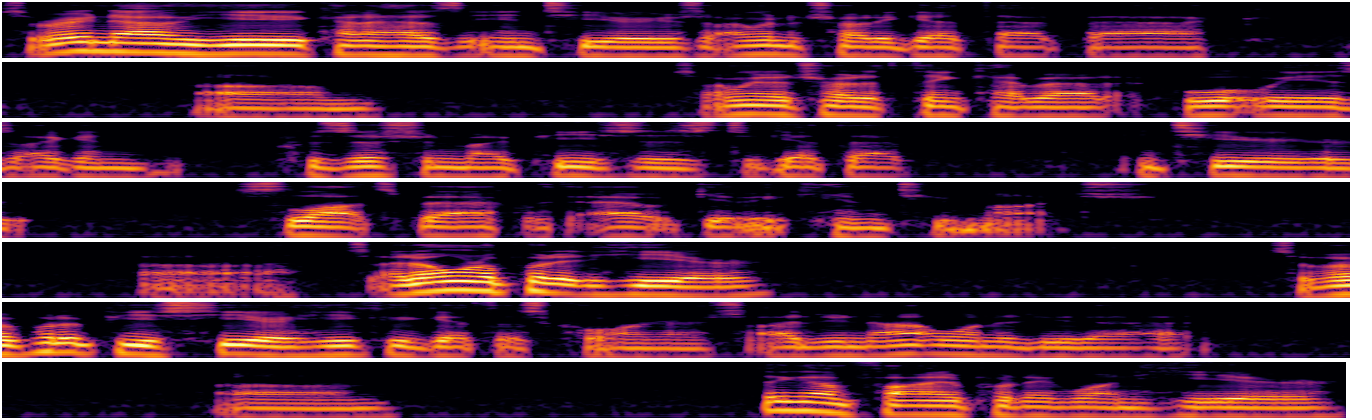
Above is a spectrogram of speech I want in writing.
So right now he kind of has the interior, so I'm going to try to get that back. Um, so I'm going to try to think about what ways I can position my pieces to get that interior slots back without giving him too much. Uh, so I don't want to put it here. So if I put a piece here, he could get this corner. So I do not want to do that. Um, I think I'm fine putting one here.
